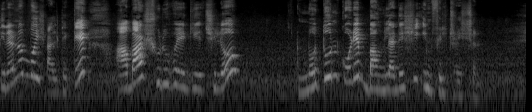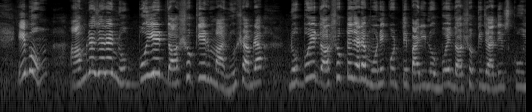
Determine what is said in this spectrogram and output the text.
তিরানব্বই সাল থেকে আবার শুরু হয়ে গিয়েছিল নতুন করে বাংলাদেশি ইনফিল্ট্রেশন এবং আমরা যারা নব্বইয়ের দশকের মানুষ, আমরা নব্বইয়ের দশকটা যারা মনে করতে পারি, নব্বইয়ের দশকে যাদের স্কুল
